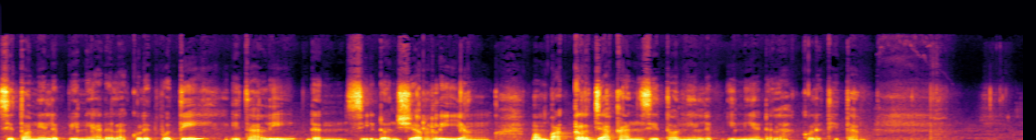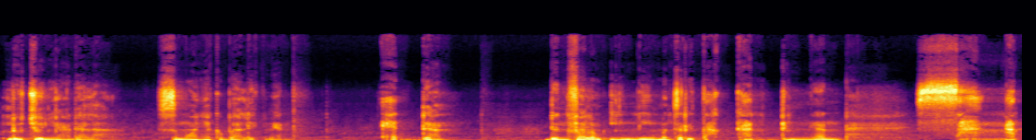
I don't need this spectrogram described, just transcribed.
si Tony Lip ini adalah kulit putih Itali dan si Don Shirley yang memperkerjakan si Tony Lip ini adalah kulit hitam. Lucunya adalah semuanya kebalik men. Edan. Dan film ini menceritakan dengan sangat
